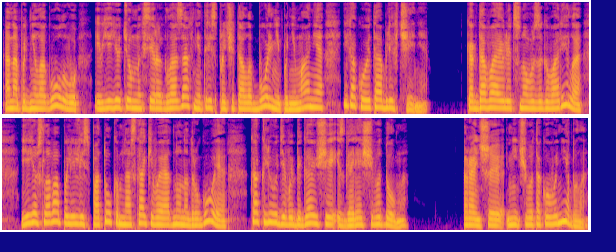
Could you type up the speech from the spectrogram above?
Она подняла голову, и в ее темных серых глазах Нетрис прочитала боль, непонимание и какое-то облегчение. Когда Вайолет снова заговорила, ее слова полились потоком, наскакивая одно на другое, как люди, выбегающие из горящего дома. Раньше ничего такого не было.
